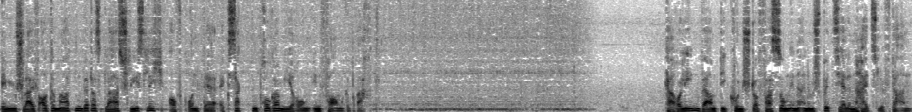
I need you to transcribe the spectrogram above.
Im Schleifautomaten wird das Glas schließlich aufgrund der exakten Programmierung in Form gebracht. Caroline wärmt die Kunststofffassung in einem speziellen Heizlüfter an.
